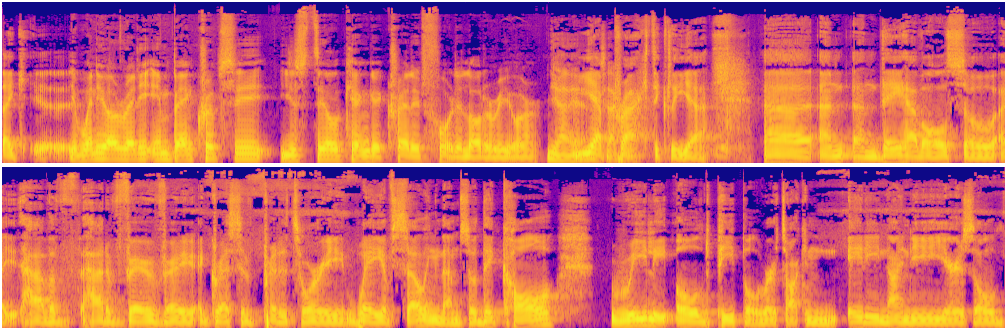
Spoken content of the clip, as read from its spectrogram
like uh, when you're already in bankruptcy you still can get credit for the lottery or yeah yeah, yeah exactly. practically yeah uh, and and they have also uh, have a, had a very very aggressive predatory way of selling them. So they call really old people. We're talking 80, 90 years old,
